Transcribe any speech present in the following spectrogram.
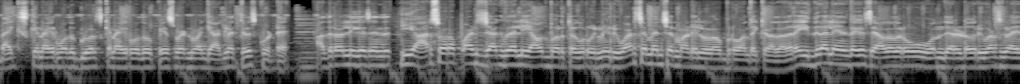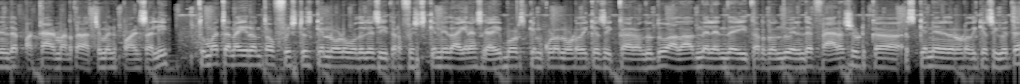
ಬ್ಯಾಕ್ ಸ್ಕಿನ್ ಆಗಿರ್ಬೋದು ಗ್ಲೋರ್ ಸ್ಕಿನ್ ಆಗಿರ್ಬೋದು ಪೇಸ್ಮೆಂಟ್ ಬಗ್ಗೆ ಆಗಲೇ ತಿಳಿಸ್ಕೊಟ್ಟೆ. ಅದರಲ್ಲಿ ಈಗ ಈ ಆರು ಸಾವಿರ ಪಾಯಿಂಟ್ಸ್ ಜಾಗದಲ್ಲಿ ಯಾವ್ದು ಬರುತ್ತೆ ಗುರು? ಇನ್ನು ರಿವಾರ್ಡ್ಸ್ ಮೆನ್ಷನ್ ಮಾಡಿಲ್ಲ ಒಬ್ರು ಅಂತ ಕೇಳೋದಾದ್ರೆ, ಇದರಲ್ಲಿ ಏನಿದೆ ಯಾವ್ದಾದ್ರು ಒಂದೆರಡು ರಿವಾರ್ಡ್ಸ್ ಏನಿದೆ ಪಕ್ಕ ಆ್ಯಡ್ ಮಾಡ್ತಾರೆ ಅಚೀವ್ಮೆಂಟ್ ಪಾಯಿಂಟ್ಸ್ ಅಲ್ಲಿ. ತುಂಬಾ ಚೆನ್ನಾಗಿರುವಂತಹ ಫಿಸ್ಟ್ ಸ್ಕಿನ್ ನೋಡಬಹುದು. ಈ ತರ ಫಿಸ್ಟ್ ಸ್ಕಿನ್ ಇದೆ. ಆಗಿನ ಸ್ಕೈ ಬೋರ್ಡ್ ಸ್ಕಿನ್ ಕೂಡ ನೋಡೋದಕ್ಕೆ ಸಿಗ್ತಾ ಇರೋದು ಅದಾದ್ಮೇಲೆ ಏನಿದೆ, ಈ ತರದೊಂದು ಏನಿದೆ ಪ್ಯಾರಾಶೂಟ್ ಸ್ಕಿನ್ ಏನಿದೆ ನೋಡೋದಕ್ಕೆ ಸಿಗುತ್ತೆ.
